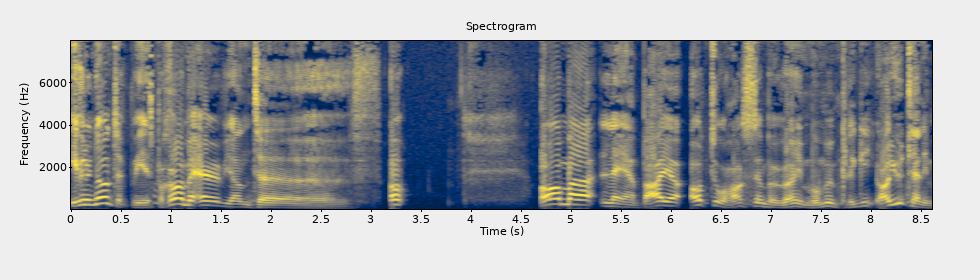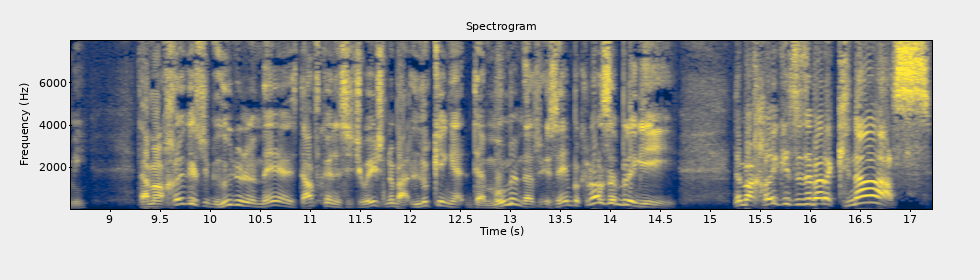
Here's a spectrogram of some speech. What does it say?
even in Yontif, because Bachar Erev Yontif. Oh. Oma le'abaya otu hasim b'roim pligi. Are you telling me that Malchugis Yehuda and Meir is dafka in a situation about looking at the mumim? That's what you're saying. But knasa pligi. The Malchugis is about a knas.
